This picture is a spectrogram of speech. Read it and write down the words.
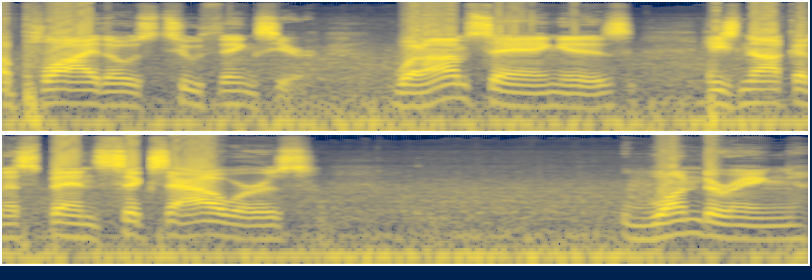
apply those two things here. What I'm saying is he's not going to spend 6 hours wondering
